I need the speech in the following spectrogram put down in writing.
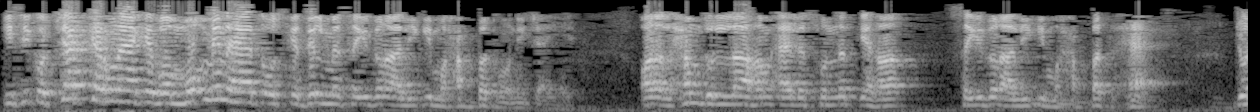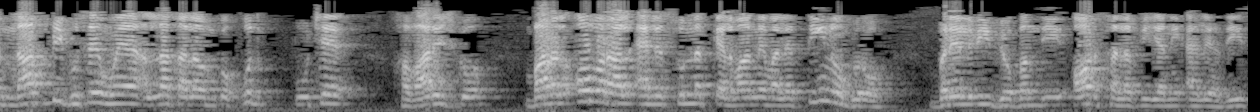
کسی کو چیک کرنا ہے کہ وہ مومن ہے تو اس کے دل میں سیدنا علی کی محبت ہونی چاہیے۔ اور الحمد ہم اہل سنت کے ہاں سیدنا علی کی محبت ہے۔ جو ناسبی گھسے ہوئے ہیں، اللہ تعالیٰ ان کو خود پوچھے، خوارج کو۔ بہرحال اوور آل اہل سنت کہلوانے والے تینوں گروہ بریلوی دیوبندی اور سلفی یعنی اہل حدیث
